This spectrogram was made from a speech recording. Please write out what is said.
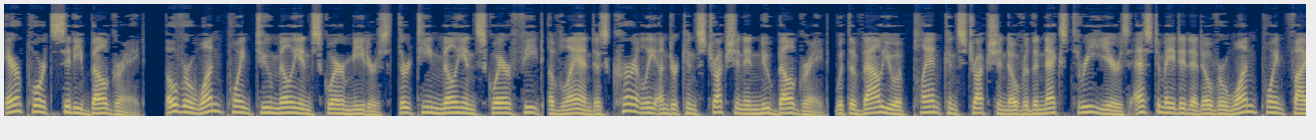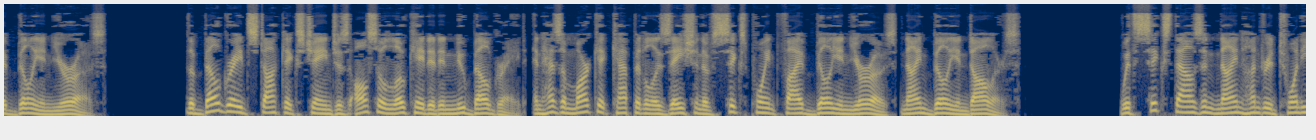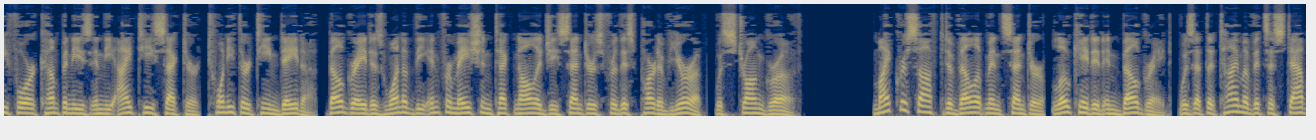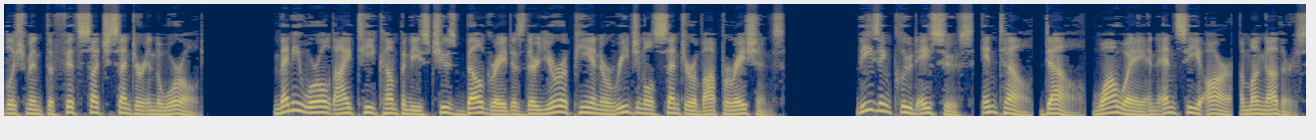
Airport City Belgrade. Over 1.2 million square meters 13 million square feet of land is currently under construction in New Belgrade, with the value of planned construction over the next three years estimated at over €1.5 billion. Euros. The Belgrade Stock Exchange is also located in New Belgrade, and has a market capitalization of €6.5 billion, Euros $9 billion. With 6,924 companies in the IT sector 2013 data, Belgrade is one of the information technology centers for this part of Europe, with strong growth. Microsoft Development Center, located in Belgrade, was at the time of its establishment the fifth such center in the world. Many world IT companies choose Belgrade as their European or regional center of operations. These include ASUS, Intel, Dell, Huawei and NCR, among others.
